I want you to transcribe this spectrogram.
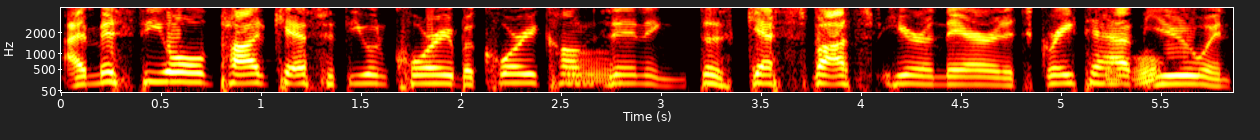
I missed the old podcast with you and Corey, but Corey comes mm-hmm. in and does guest spots here and there, and it's great to have mm-hmm. you and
